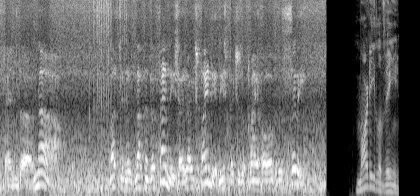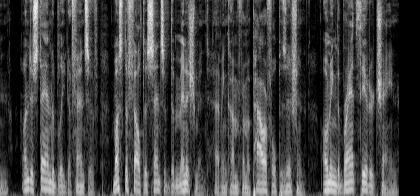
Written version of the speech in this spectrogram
defend? Uh, no. Nothing, there's nothing to defend these. As I explained to you, these pictures are playing all over the city. Marty Levine, understandably defensive, must have felt a sense of diminishment having come from a powerful position, owning the Brandt Theater chain,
